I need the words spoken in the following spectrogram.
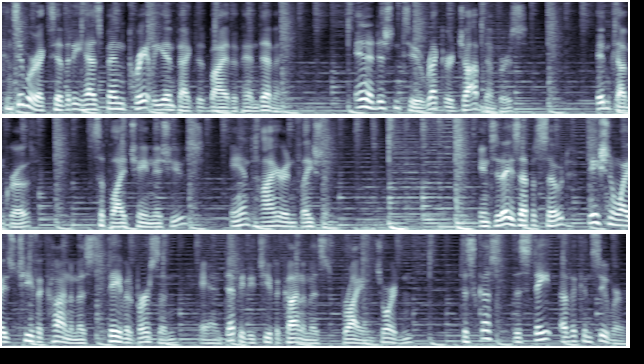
Consumer activity has been greatly impacted by the pandemic. In addition to record job numbers, income growth, supply chain issues, and higher inflation. In today's episode, Nationwide's Chief Economist David Berson and Deputy Chief Economist Bryan Jordan discuss the state of the consumer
